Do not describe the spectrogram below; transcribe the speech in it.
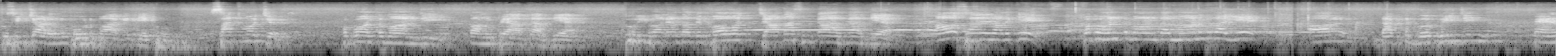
ਤੁਸੀਂ ਝਾੜੂ ਨੂੰ ਵੋਟ ਪਾ ਕੇ ਦੇਖੋ। ਸੱਚਮੁੱਚ ਭਗਵੰਤ ਮਾਨ ਜੀ ਤੁਹਾਨੂੰ ਪਿਆਰ ਕਰਦੇ ਆ। ਧੂਰੀ ਵਾਲਿਆਂ ਦਾ ਤੇ ਬਹੁਤ ਜ਼ਿਆਦਾ ਸਤਿਕਾਰ ਕਰਦੇ ਆ। ਆਓ ਸਾਰੇ ਰਲ ਕੇ ਭਗਵੰਤ ਮਾਨ ਦਾ ਮਾਣ ਵਧਾਈਏ। ਔਰ ਡਾਕਟਰ ਗੁਰਪ੍ਰੀਤ ਜੀ, ਭੈਣ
